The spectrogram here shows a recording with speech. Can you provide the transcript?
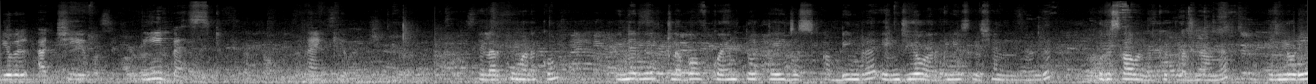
you will achieve the best. Thank you எல்லாருக்கும் வணக்கம். Inner Wheel Club of Coimbatore Tejas அப்படின்ற என்ஜிஓ ஆர்கனைசேஷன்ல வந்து புதுசாக வந்திருக்கு கிளப் நாங்கள் எங்களுடைய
